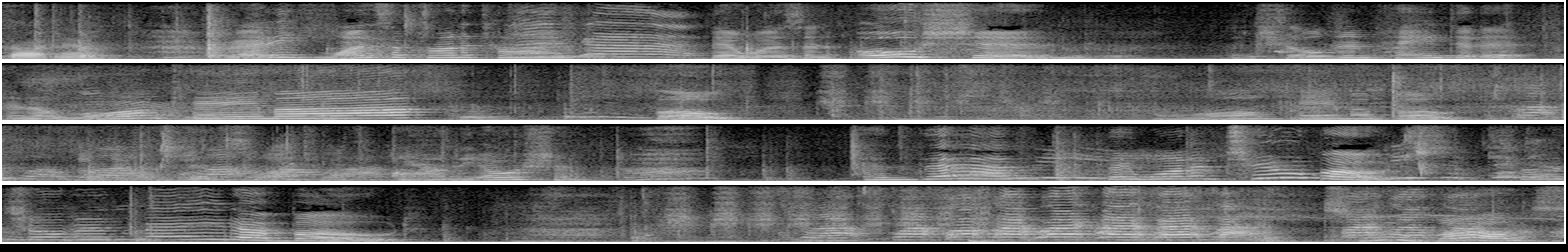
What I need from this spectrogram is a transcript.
Start now. Ready? Once upon a time, there was an ocean. The children painted it, and along came a boat. Along came a boat on the ocean. And then they wanted two boats. So the children made a boat. Two boats?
